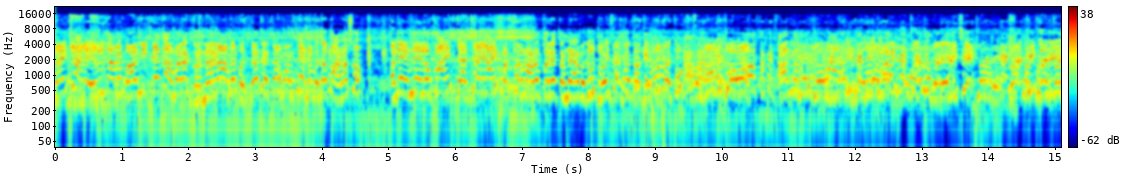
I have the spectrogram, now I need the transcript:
નહીં ચાલે એવી રીતે અમે બહાર નીકળ્યા હતા. અમારા ઘરના અમે બધા જ હતા અમારા ત્યાંના બધા માણસો. અને એમને એ લોકો અહીં જાતે અહીં પથ્થર મારો કરે તમે આ બધું જોઈ શકો છો કેટલું બધું આ જોવો આ તમે જોવો આખી ગલી અમારી કચરાથી ભરેલી છે આખી ગલી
